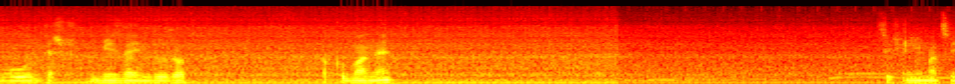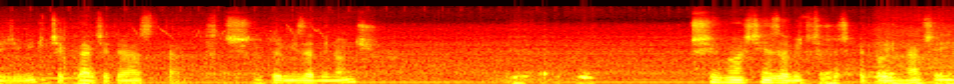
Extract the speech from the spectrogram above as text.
było też moim zdaniem dużo pakowane. Się nie ma co dziwić. Czekajcie, teraz tak, żeby mi zawinąć. Czy właśnie zrobić troszeczkę to inaczej?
